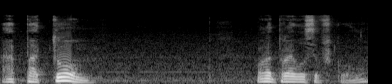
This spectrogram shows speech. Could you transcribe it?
А потом он отправился в школу.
